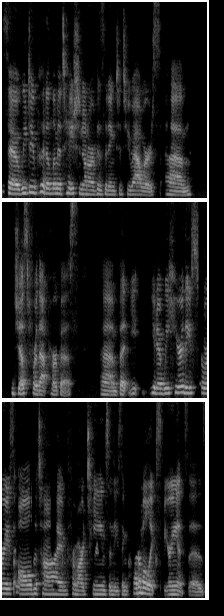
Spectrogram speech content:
So we do put a limitation on our visiting to two hours um, just for that purpose. Um, but you, you know, we hear these stories all the time from our teams and these incredible experiences.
